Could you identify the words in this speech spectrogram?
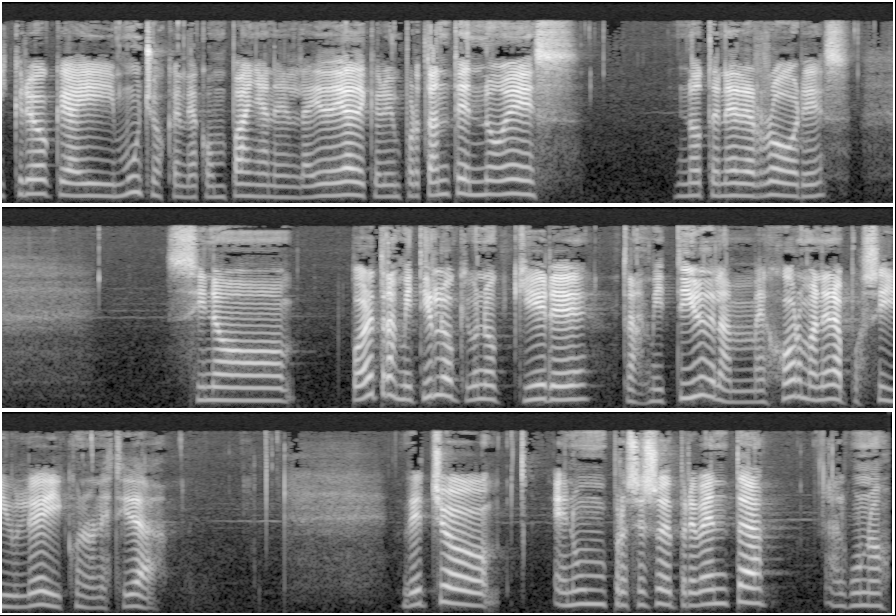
y creo que hay muchos que me acompañan en la idea de que lo importante no es no tener errores, sino poder transmitir lo que uno quiere transmitir de la mejor manera posible y con honestidad. De hecho, en un proceso de preventa, algunos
